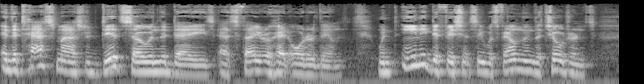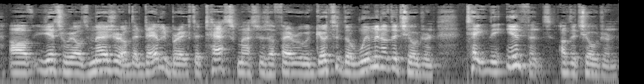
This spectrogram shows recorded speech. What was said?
And the taskmaster did so in the days as Pharaoh had ordered them. When any deficiency was found in the children's of Israel's measure of their daily bricks, the taskmasters of Pharaoh would go to the women of the children, take the infants of the children,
